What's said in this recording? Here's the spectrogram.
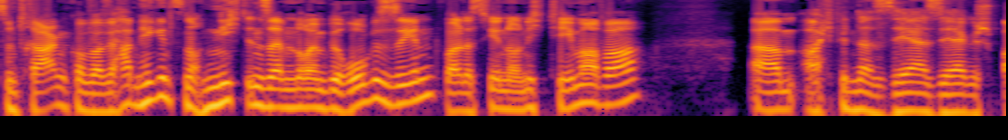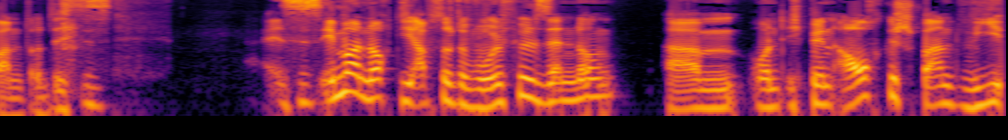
zum Tragen kommt, weil wir haben Higgins noch nicht in seinem neuen Büro gesehen, weil das hier noch nicht Thema war. Ähm, aber ich bin da sehr, sehr gespannt. Und es ist, es ist immer noch die absolute Wohlfühlsendung. Ähm, und ich bin auch gespannt, wie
